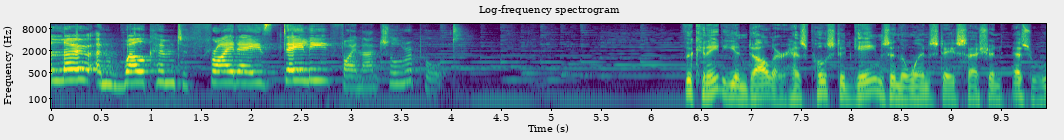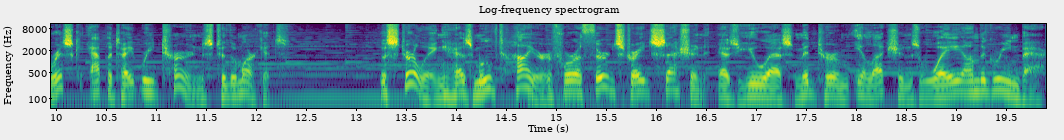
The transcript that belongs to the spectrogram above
Hello and welcome to Friday's daily financial report. The Canadian dollar has posted gains in the Wednesday session as risk appetite returns to the markets. The sterling has moved higher for a third straight session as U.S. midterm elections weigh on the greenback.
